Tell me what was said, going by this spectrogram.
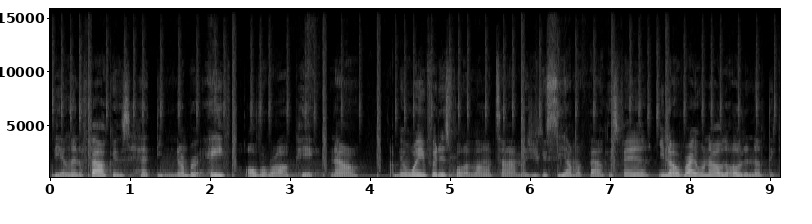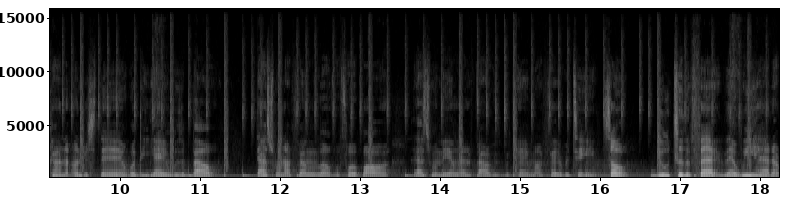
the Atlanta Falcons had the number eight overall pick. Now, I've been waiting for this for a long time. As you can see, I'm a Falcons fan. You know, right when I was old enough to kind of understand what the game was about, that's when I fell in love with football. That's when the Atlanta Falcons became my favorite team. So, due to the fact that we had a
